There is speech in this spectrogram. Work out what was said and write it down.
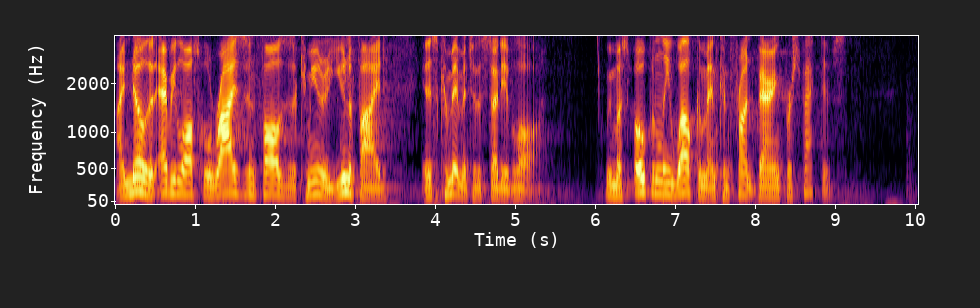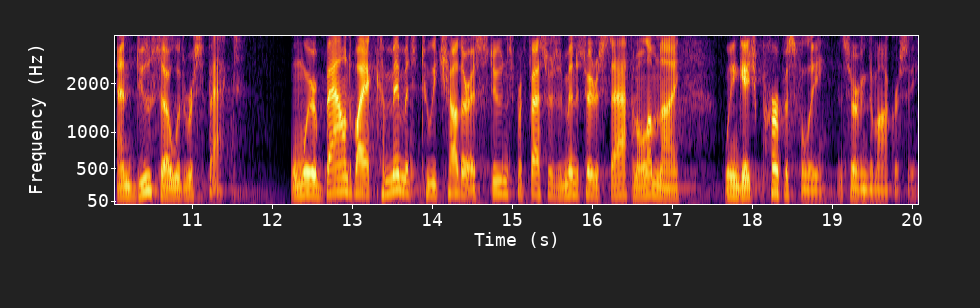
I know that every law school rises and falls as a community unified in its commitment to the study of law. We must openly welcome and confront varying perspectives and do so with respect. When we are bound by a commitment to each other as students, professors, administrators, staff, and alumni, we engage purposefully in serving democracy.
